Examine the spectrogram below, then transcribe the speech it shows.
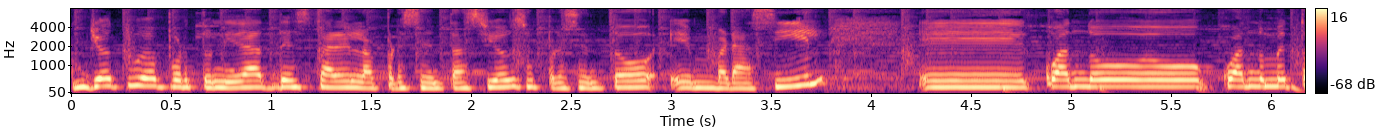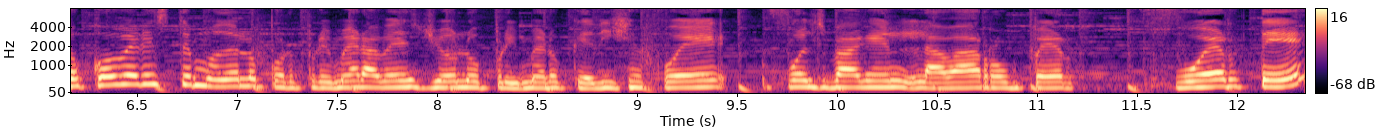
Yo tuve oportunidad de estar en la presentación, se presentó en Brasil. Eh, cuando, cuando me tocó ver este modelo por primera vez, yo lo primero que dije fue, Volkswagen la va a romper fuerte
